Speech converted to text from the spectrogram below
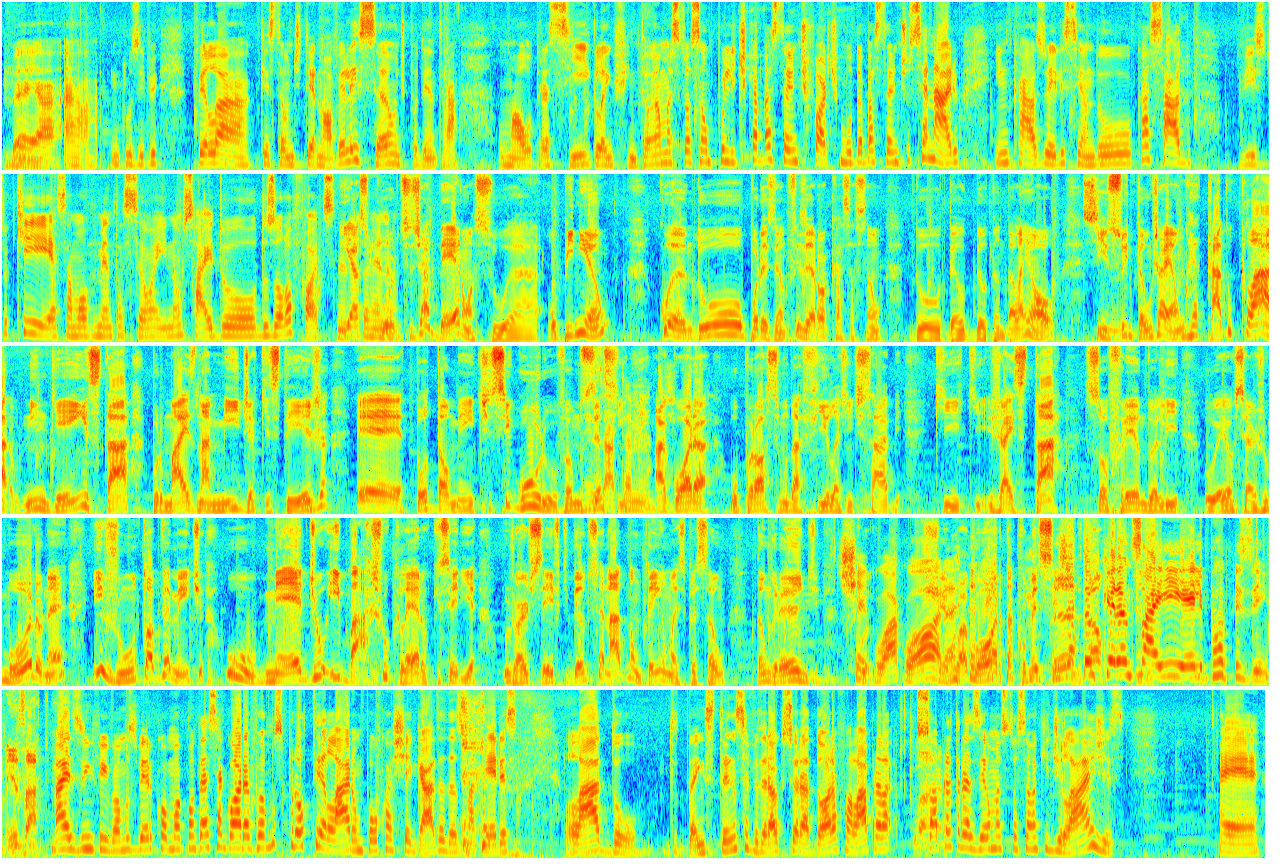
é, a, a, inclusive pela questão de ter nova eleição, de poder entrar uma outra sigla, enfim. Então é uma situação política bastante forte, muda bastante o cenário em caso ele sendo caçado visto que essa movimentação aí não sai do, dos holofotes, né? E as Renan? cortes já deram a sua opinião quando, por exemplo, fizeram a cassação do Del Deltan Dallagnol. Sim. Isso então já é um recado claro. Ninguém está, por mais na mídia que esteja, é totalmente seguro, vamos Exatamente. dizer assim. Agora, o próximo da fila, a gente sabe que, que já está sofrendo ali o, é o Sérgio Moro, né? E junto, obviamente, o médio e baixo clero, que seria o Jorge Seif, que dentro do Senado não tem uma expressão tão grande. Chegou agora. Chegou agora, tá começando. Já estão querendo sair ele, pobrezinho. Exato. Mas, enfim, vamos ver como acontece agora. Vamos protelar um pouco a chegada das matérias lá do, do, da instância federal que o senhor adora falar, pra, claro. só para trazer uma situação aqui de Lages. É,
